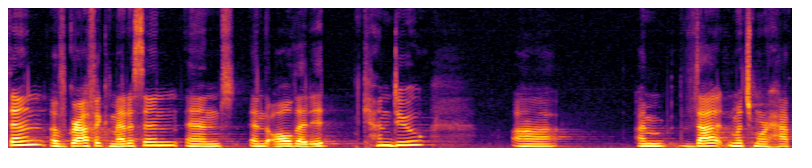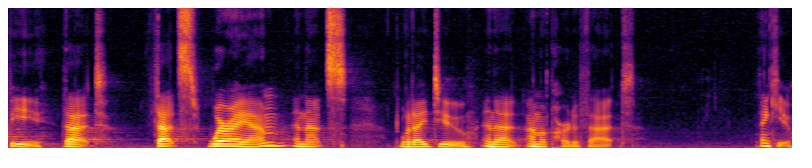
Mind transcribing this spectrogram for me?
then, of graphic medicine and, and all that it can do, uh, I'm that much more happy that that's where I am and that's what I do and that I'm a part of that. Thank you.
